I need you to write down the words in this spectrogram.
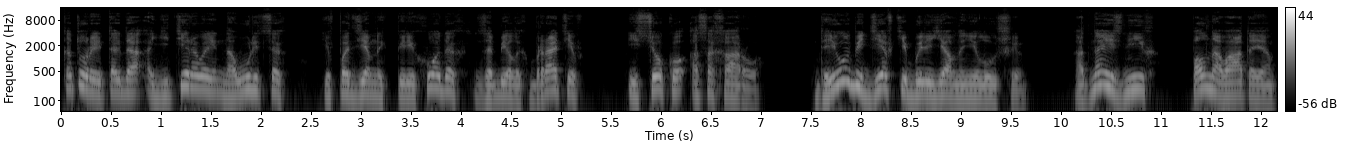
которые тогда агитировали на улицах и в подземных переходах за белых братьев и Сёко Асахару. Да и обе девки были явно не лучше. Одна из них, полноватая,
